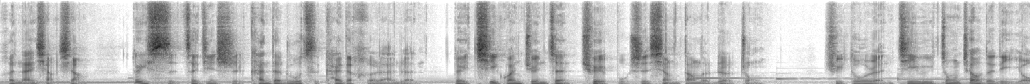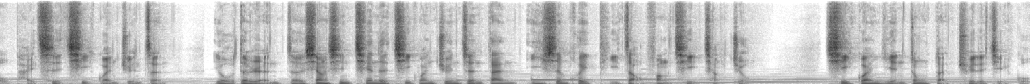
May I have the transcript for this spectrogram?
很难想象，对死这件事看得如此开的荷兰人，对器官捐赠却不是相当的热衷。许多人基于宗教的理由排斥器官捐赠，有的人则相信签了器官捐赠单，医生会提早放弃抢救。器官严重短缺的结果，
